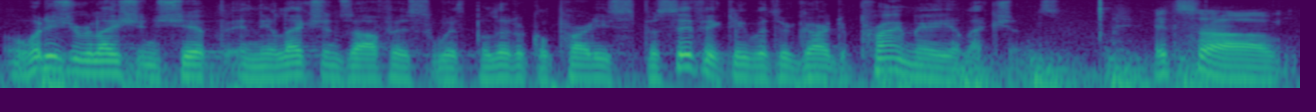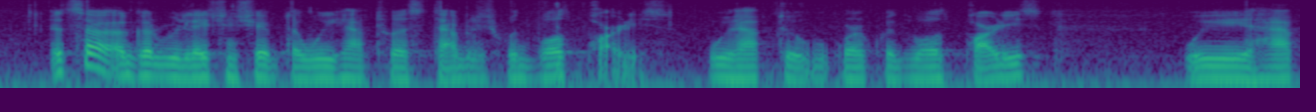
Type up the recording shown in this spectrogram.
What is your relationship in the elections office with political parties, specifically with regard to primary elections? It's a it's a, a good relationship that we have to establish with both parties. We have to work with both parties. We have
